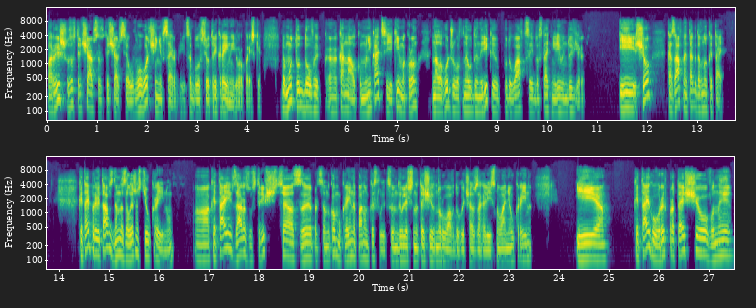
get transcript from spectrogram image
Париж, зустрічався, зустрічався у Угорщині, в Сербії. Це було всього три країни європейські. Тому тут довгий е, канал комунікації, який Макрон налагоджував не один рік і будував цей достатній рівень довіри. І що казав не так давно Китай? Китай привітав з Днем Незалежності Україну. Китай зараз зустрівся з представником України паном Кислицею, дивлячись на те, що ігнорував довгий час взагалі існування України. І Китай говорив про те, що вони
